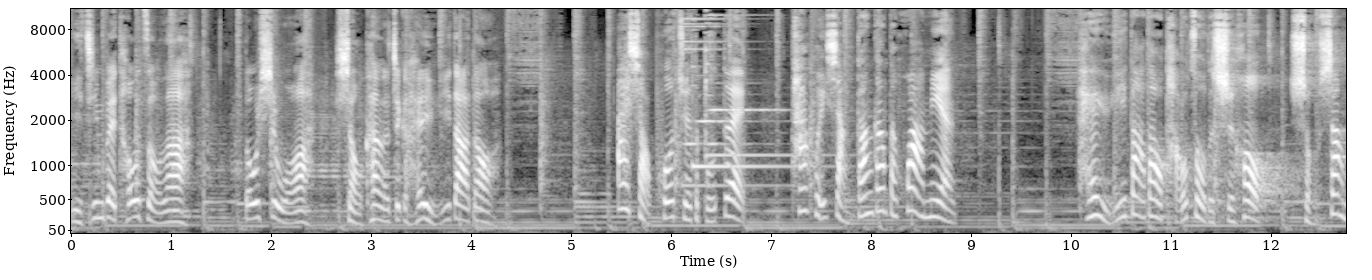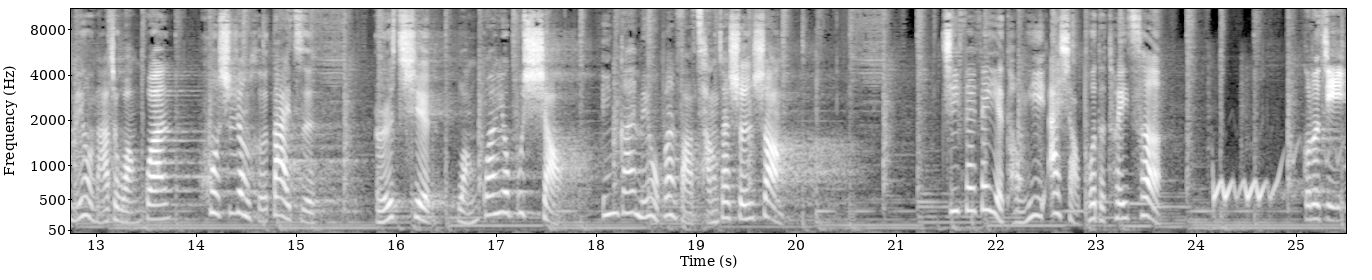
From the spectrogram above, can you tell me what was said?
已经被偷走了。”都是我啊，小看了这个黑羽翼大盗。艾小坡觉得不对，他回想刚刚的画面，黑羽翼大盗逃走的时候，手上没有拿着王冠或是任何袋子，而且王冠又不小，应该没有办法藏在身上。鸡飞飞也同意艾小坡的推测。咕噜鸡，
